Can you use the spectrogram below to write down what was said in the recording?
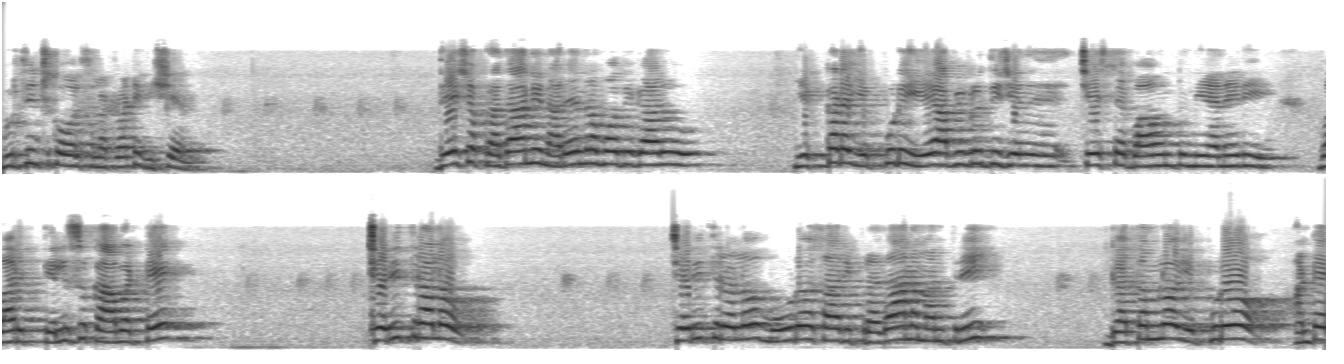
గుర్తుంచుకోవాల్సినటువంటి విషయం. దేశ ప్రధాని నరేంద్ర మోదీ గారు ఎక్కడ ఎప్పుడు ఏ అభివృద్ధి చే- చేస్తే బాగుంటుంది అనేది వారికి తెలుసు కాబట్టే చరిత్రలో చరిత్రలో మూడోసారి ప్రధానమంత్రి గతంలో ఎప్పుడో అంటే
